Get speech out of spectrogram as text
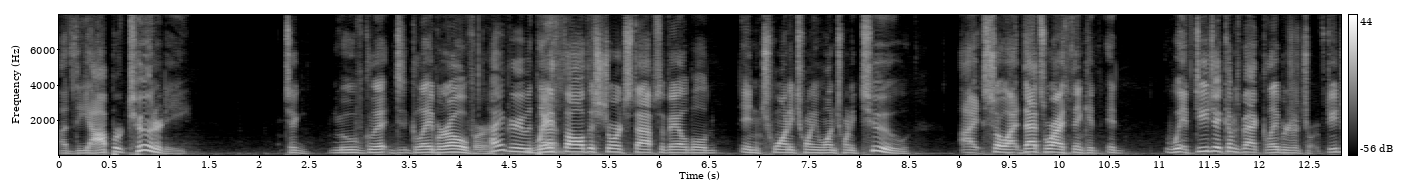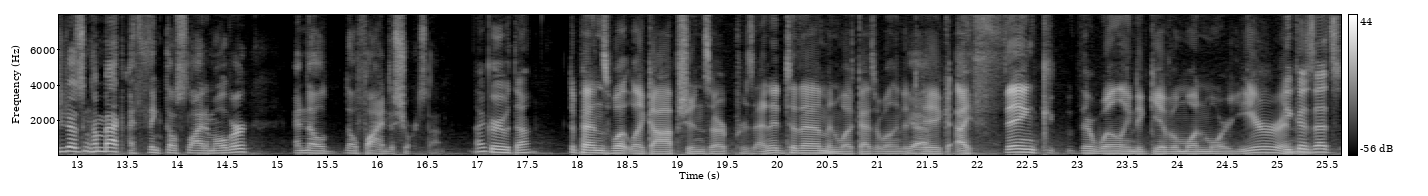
uh, the opportunity to move Gla- Gleyber over. I agree with that. with that. all the shortstops available in 2021 22. I so I, that's where I think it, it. If DJ comes back, Gleyber's at short. If DJ doesn't come back, I think they'll slide him over, and they'll they'll find a shortstop. I agree with that. Depends what like options are presented to them and what guys are willing to Yeah. take. I think they're willing to give him one more year and Because that's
